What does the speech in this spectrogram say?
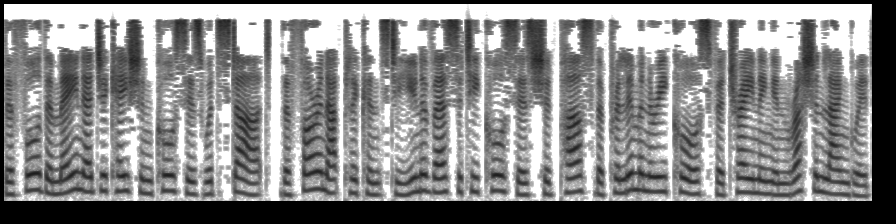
before the main education courses would start, the foreign applicants to university courses should pass the preliminary course for training in Russian language,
